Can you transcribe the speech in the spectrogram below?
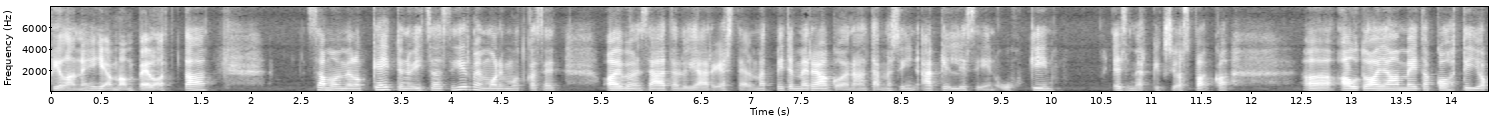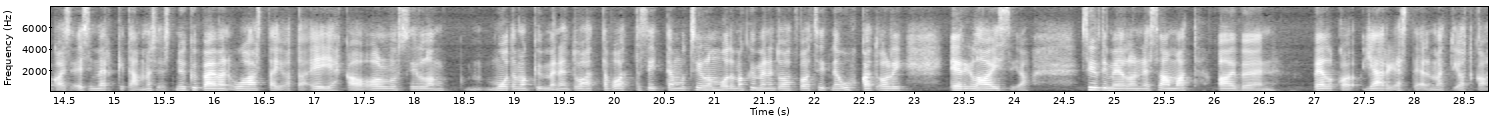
tilanne hieman pelottaa. Samoin meillä on kehittynyt itse asiassa hirveän monimutkaiset aivojen säätelyjärjestelmät, miten me reagoidaan tämmöisiin äkillisiin uhkiin. Esimerkiksi jos vaikka auto ajaa meitä kohti, joka olisi esimerkki tämmöisestä nykypäivän uhasta, jota ei ehkä ole ollut silloin muutama kymmenen tuhatta vuotta sitten, mutta silloin muutama kymmenen tuhatta vuotta sitten ne uhkat oli erilaisia. Silti meillä on ne samat aivojen pelkojärjestelmät, jotka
